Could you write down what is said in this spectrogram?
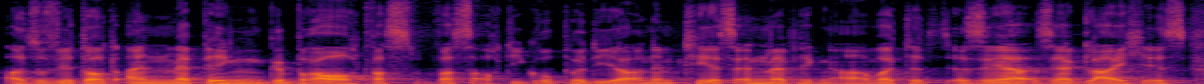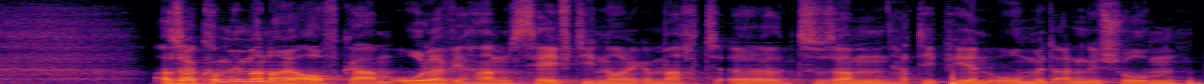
Also wird dort ein Mapping gebraucht, was, was auch die Gruppe, die ja an dem TSN-Mapping arbeitet, sehr, sehr gleich ist. Also da kommen immer neue Aufgaben. Oder wir haben Safety neu gemacht, äh, zusammen hat die PNO mit angeschoben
